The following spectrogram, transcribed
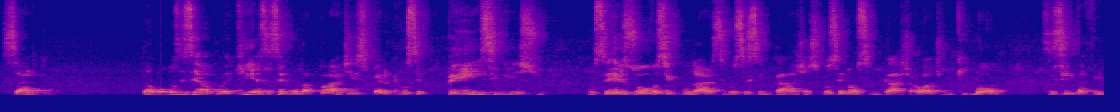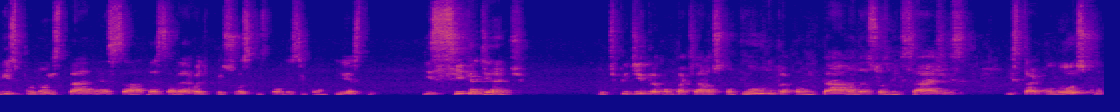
Certo? Então vamos encerrar por aqui essa segunda parte. Espero que você pense nisso, você resolva se curar se você se encaixa. Se você não se encaixa, ótimo, que bom. Se sinta feliz por não estar nessa, nessa leva de pessoas que estão nesse contexto e siga adiante. Vou te pedir para compartilhar nosso conteúdo, para comentar, mandar suas mensagens, estar conosco.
